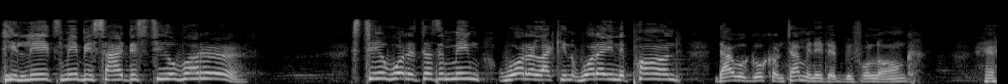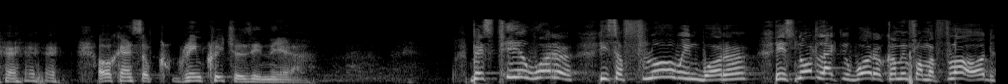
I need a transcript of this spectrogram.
He leads me beside the still waters. Still waters doesn't mean water like in water in the pond that will go contaminated before long. All kinds of green creatures in there. But still water is a flowing water. It's not like the water coming from a flood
